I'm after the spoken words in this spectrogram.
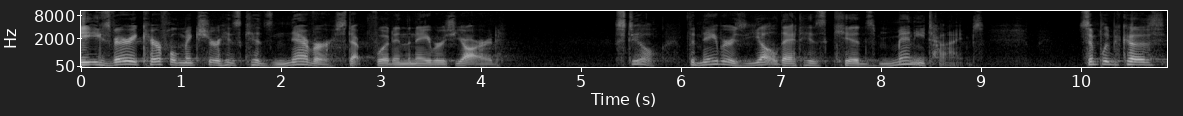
He's very careful to make sure his kids never step foot in the neighbor's yard. Still, the neighbor has yelled at his kids many times simply because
